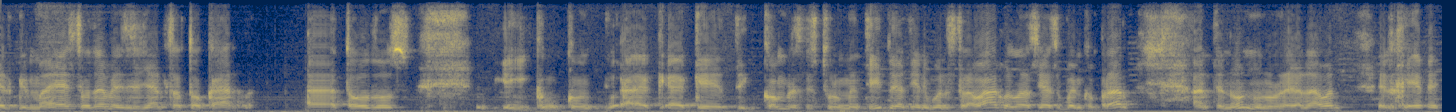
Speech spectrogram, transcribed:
el, maestro debe enseñarnos a tocar a todos y con, con- a, que te compres instrumentito, ya tiene buenos trabajos, ya se pueden comprar. Antes no, nos lo regalaban, el jefe,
